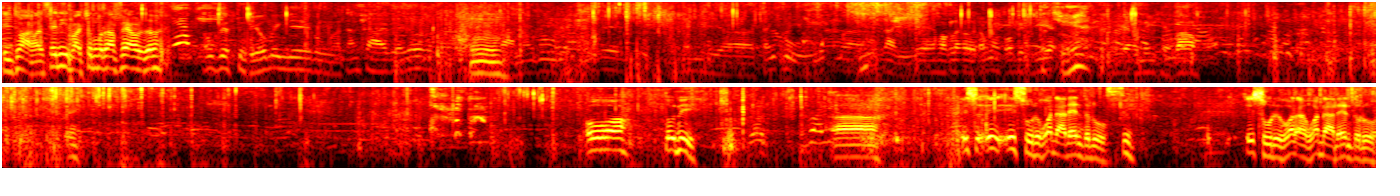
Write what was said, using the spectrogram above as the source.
thỉnh thoảng là sẽ đi vào trong Rafael rồi thôi công việc chủ yếu mình thì cũng trang trại về thôi ừ. thì tranh thủ lúc mà rảnh hoặc là ở trong này có việc gì ấy, thì mình sẽ vào Đây. Ô, Tony. Ah, isso, isso de guarda dentro. Sim. Isso de guarda, guarda dentro.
